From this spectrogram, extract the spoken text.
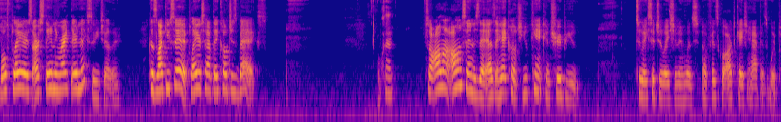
both players are standing right there next to each other. Because, like you said, players have their coaches' backs. Okay. So all, I, all I'm saying is that as a head coach, you can't contribute to a situation in which a physical altercation happens with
